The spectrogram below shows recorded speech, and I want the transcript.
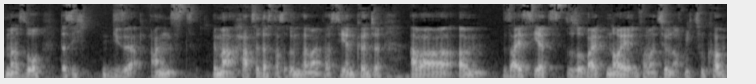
immer so, dass ich diese Angst immer hatte, dass das irgendwann mal passieren könnte. Aber ähm, sei es jetzt, sobald neue Informationen auf mich zukommen,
